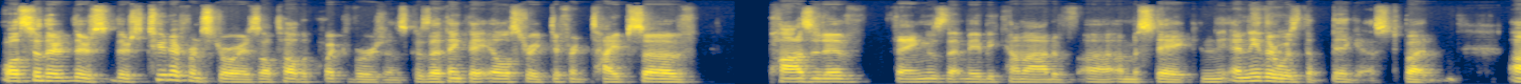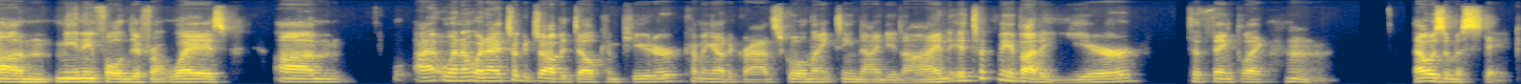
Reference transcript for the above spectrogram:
Well, so there, there's there's two different stories. I'll tell the quick versions because I think they illustrate different types of positive things that maybe come out of uh, a mistake, and, and neither was the biggest, but um, meaningful in different ways. Um, I, when, when I took a job at Dell Computer coming out of grad school in 1999, it took me about a year to think like, hmm, that was a mistake.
